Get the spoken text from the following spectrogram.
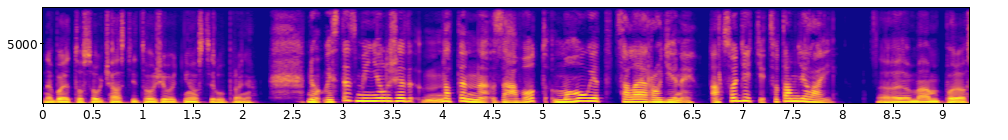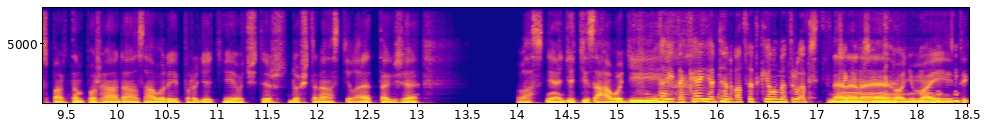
Nebo je to součástí toho životního stylu pro ně. No, vy jste zmínil, že na ten závod mohou jet celé rodiny. A co děti? Co tam dělají? Mám, Spartan pořádá závody pro děti od 4 do 14 let, takže vlastně děti závodí. Tady také 21 km a 30 Ne, ne, ne, oni mají ty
